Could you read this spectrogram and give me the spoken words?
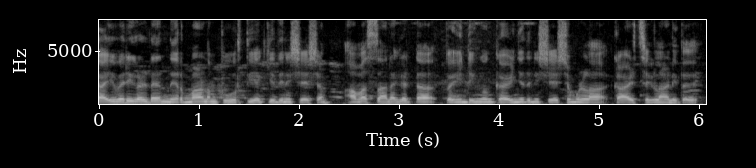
കൈവരികളുടെ നിർമ്മാണം പൂർത്തിയാക്കിയതിനു ശേഷം അവസാനഘട്ട പെയിന്റിങ്ങും കഴിഞ്ഞതിന് ശേഷമുള്ള കാഴ്ചകളാണിത്.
